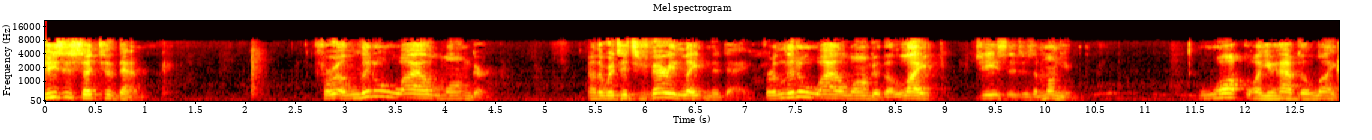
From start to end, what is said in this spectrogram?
Jesus said to them, For a little while longer, in other words, it's very late in the day, for a little while longer, the light, Jesus, is among you. Walk while you have the light.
